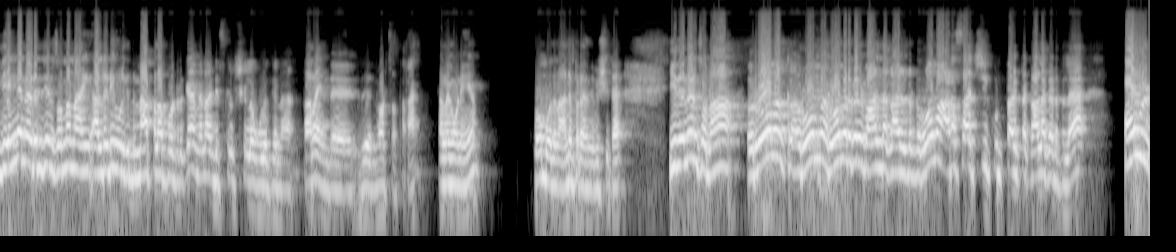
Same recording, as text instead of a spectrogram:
இது எங்க நடந்துச்சுன்னு சொன்னா நான் ஆல்ரெடி உங்களுக்கு இந்த மேப் எல்லாம் போட்டிருக்கேன். வேணா டிஸ்கிரிப்ஷன்ல உங்களுக்கு நான் தரேன். இந்த இது நோட்ஸ் தரேன். நல்லா போகும்போது நான் அனுப்புறேன் இந்த விஷயத்த. இது என்னன்னு சொன்னா ரோம ரோம ரோமர்கள் வாழ்ந்த காலத்துல ரோம அரசாட்சிக்குட்பட்ட காலகட்டத்துல பவுல்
